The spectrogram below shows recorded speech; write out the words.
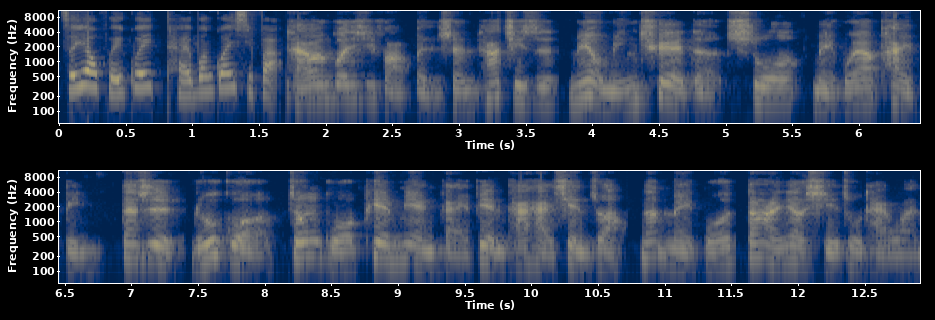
则要回归台湾关系法。台湾关系法本身，它其实没有明确的说美国要派兵。但是如果中国片面改变台海现状，那美国当然要协助台湾。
